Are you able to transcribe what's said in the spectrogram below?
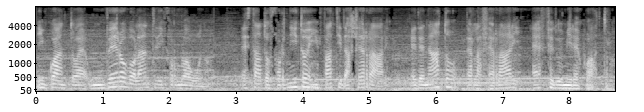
in quanto è un vero volante di Formula 1. È stato fornito infatti da Ferrari ed è nato per la Ferrari F2004.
